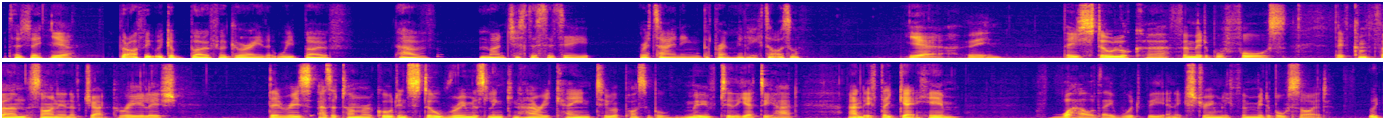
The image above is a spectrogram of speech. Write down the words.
potentially. Yeah. But I think we could both agree that we both have Manchester City retaining the Premier League title. Yeah. I mean, they still look a formidable force. They've confirmed the signing of Jack Grealish. There is, as a time of recording, still rumours linking Harry Kane to a possible move to the Etihad. And if they get him, wow, they would be an extremely formidable side. Would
